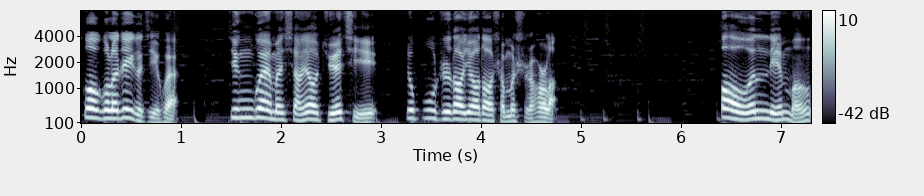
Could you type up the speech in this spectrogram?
错过了这个机会，精怪们想要崛起，就不知道要到什么时候了。报恩联盟，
